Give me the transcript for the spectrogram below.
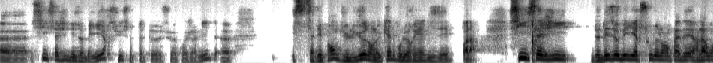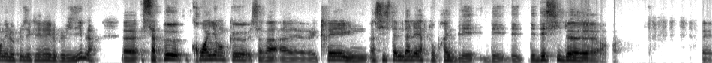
Euh, s'il s'agit de désobéir, si c'est peut-être ce à quoi j'invite, euh, ça dépend du lieu dans lequel vous le réalisez. Voilà. S'il s'agit de désobéir sous le lampadaire, là où on est le plus éclairé et le plus visible, euh, ça peut, croyant que ça va euh, créer un système d'alerte auprès des, décideurs euh,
